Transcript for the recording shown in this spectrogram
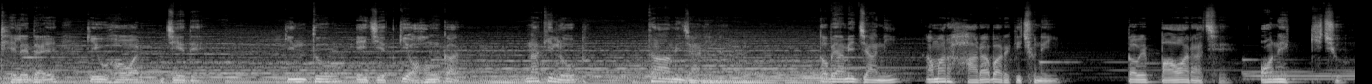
ঠেলে দেয় কেউ হওয়ার জেদে। কিন্তু এই জেদ কি অহংকার, নাকি লোভ, তা আমি জানি না। তবে আমি জানি আমার হারাবার কিছু নেই, তবে পাওয়ার আছে অনেক কিছু।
